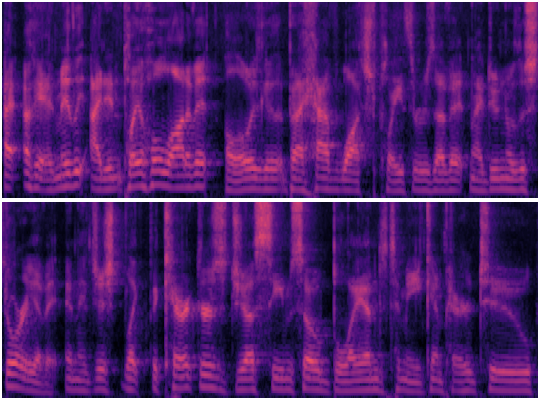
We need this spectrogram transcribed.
I, okay, admittedly, I didn't play a whole lot of it. I'll always get it, but I have watched playthroughs of it, and I do know the story of it. And it just like the characters just seem so bland to me compared to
